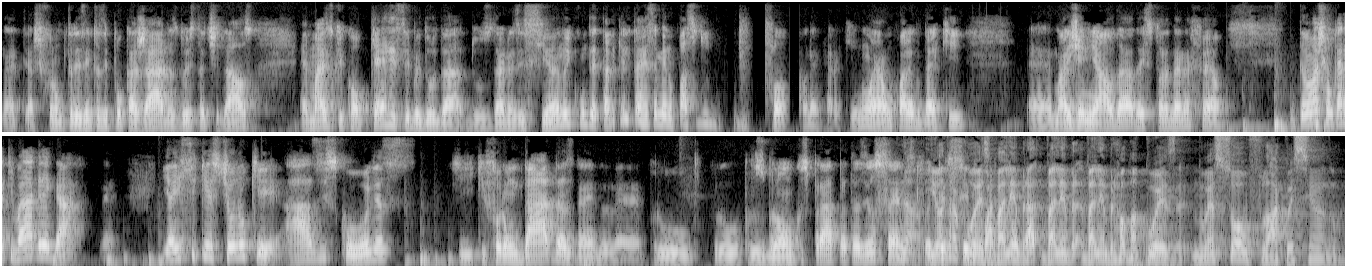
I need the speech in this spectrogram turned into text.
né? acho que foram 300 e poucas jardas, dois touchdowns, é mais do que qualquer recebedor da, dos Diners esse ano, e com detalhe que ele está recebendo passe do Flacco, né, cara? Que não é um quarterback é, mais genial da, da história da NFL. Então eu acho que é um cara que vai agregar, né? E aí se questiona o quê? As escolhas que, que, foram dadas né, né, para pro, os Broncos para trazer o Sanders. Não, e outra coisa, vai lembrar, vai, lembrar, vai lembrar uma coisa: não é só o Flaco esse ano.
